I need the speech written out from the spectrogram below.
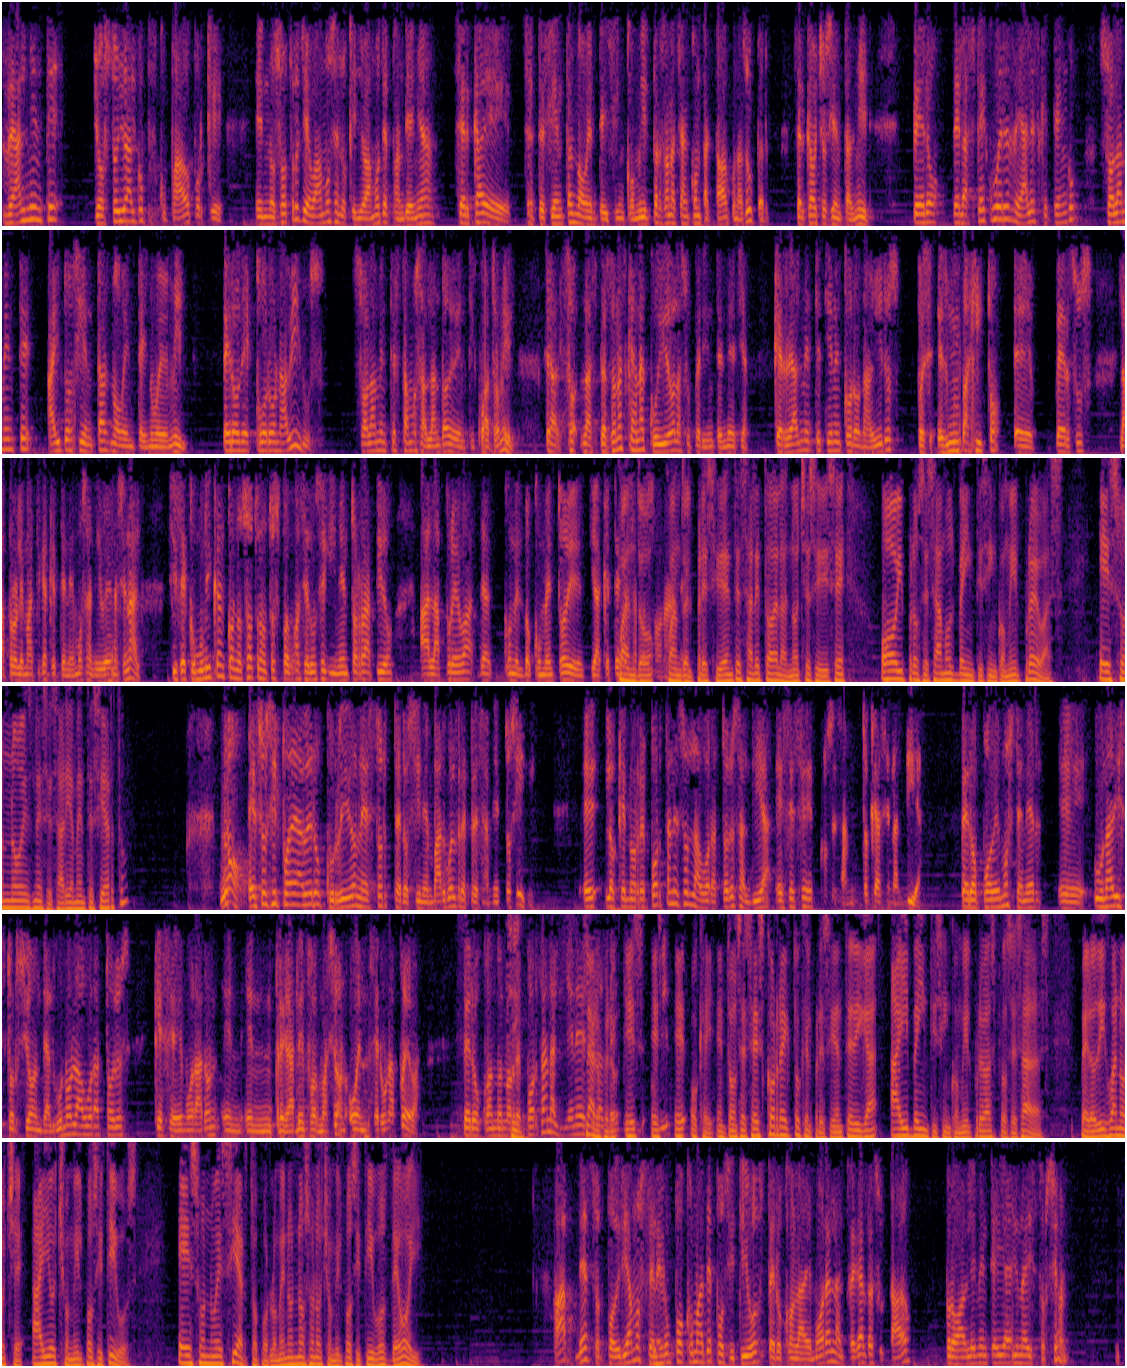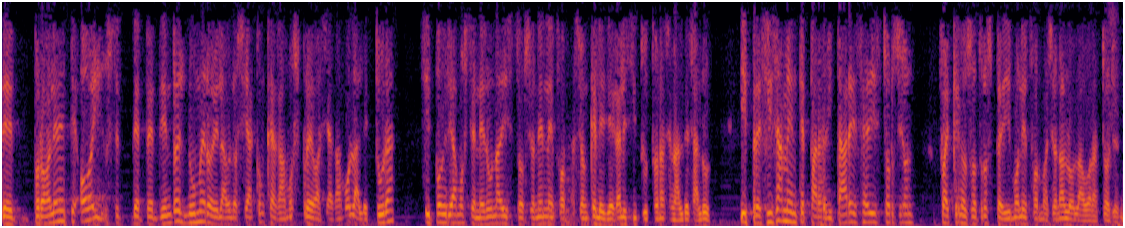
Realmente yo estoy algo preocupado porque eh, nosotros llevamos, en lo que llevamos de pandemia, cerca de 795 mil personas se han contactado con la super, cerca de 800 mil. Pero de las PQR reales que tengo, solamente hay 299 mil. Pero de coronavirus, solamente estamos hablando de 24 mil. O sea, so- las personas que han acudido a la superintendencia, que realmente tienen coronavirus, pues es muy bajito eh, versus la problemática que tenemos a nivel nacional. Si se comunican con nosotros, nosotros podemos hacer un seguimiento rápido a la prueba de- con el documento de identidad que tenga esa Cuando, persona. cuando el presidente sale todas las noches y dice, hoy procesamos 25 mil pruebas, ¿eso no es necesariamente cierto? No, eso sí puede haber ocurrido, Néstor, pero sin embargo el represamiento sigue. Eh, lo que nos reportan esos laboratorios al día es ese procesamiento que hacen al día, pero podemos tener eh, una distorsión de algunos laboratorios que se demoraron en, en entregar la información o en hacer una prueba. Pero cuando nos Sí. reportan al INS... Claro, pero es, es 25.000, eh, ok, entonces es correcto que el presidente diga hay 25 mil pruebas procesadas, pero dijo anoche hay 8 mil positivos. Eso no es cierto, por lo menos no son 8 mil positivos de hoy. Ah, Néstor, podríamos tener un poco más de positivos, pero con la demora en la entrega del resultado, probablemente ahí hay una distorsión. Probablemente hoy, usted, dependiendo del número y la velocidad con que hagamos pruebas y hagamos la lectura, sí podríamos tener una distorsión en la información que le llega al Instituto Nacional de Salud. Y precisamente para evitar esa distorsión fue que nosotros pedimos la información a los laboratorios.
